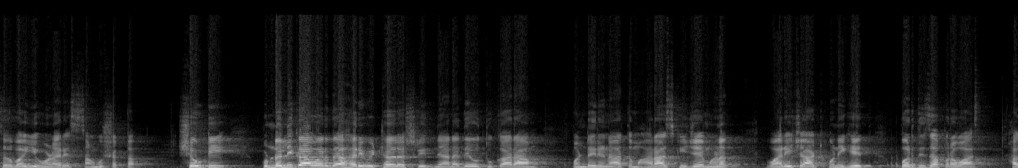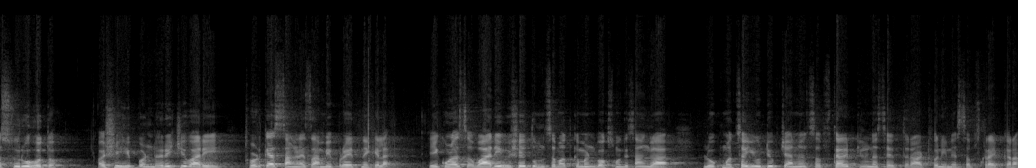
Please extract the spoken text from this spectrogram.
सहभागी होणारे सांगू शकतात. शेवटी पुंडलिका वरदा हरिविठ्ठल श्री ज्ञानदेव तुकाराम पंढरीनाथ महाराज की जय म्हणत वारीच्या आठवणी घेत परतीचा प्रवास हा सुरू होतो. अशी ही पंढरीची वारी थोडक्यात सांगण्याचा आम्ही प्रयत्न केला. आहे एकूणच वारीविषयी तुमचं मत कमेंट बॉक्समध्ये सांगा. लोकमतचं यूट्यूब चॅनल सबस्क्राईब केलं नसेल तर आठवणीने सबस्क्राईब करा.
